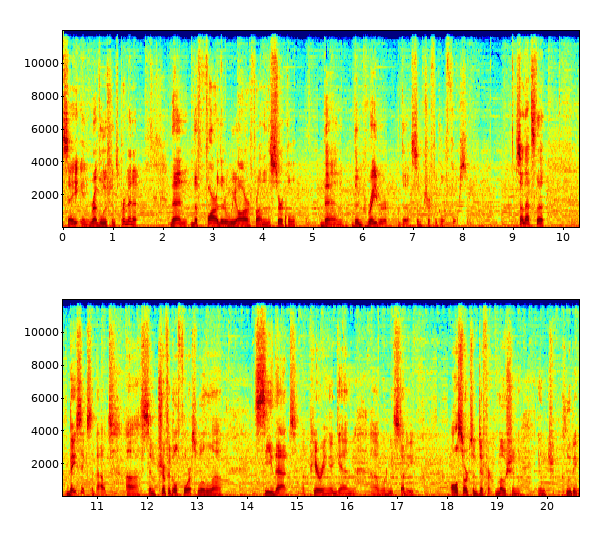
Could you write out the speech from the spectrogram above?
say in revolutions per minute, then the farther we are from the circle, then the greater the centrifugal force. So that's the basics about uh, centrifugal force. We'll uh, see that appearing again uh, when we study all sorts of different motion, including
